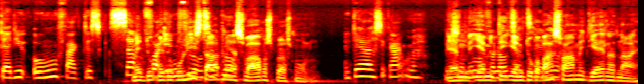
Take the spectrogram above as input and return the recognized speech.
det er, de unge faktisk selv men du, får Men du kunne lige starte på, med at svare på spørgsmålet. Det er jeg også i gang med. Jamen, jamen, det, jamen du kan bare svare med et ja eller et nej.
